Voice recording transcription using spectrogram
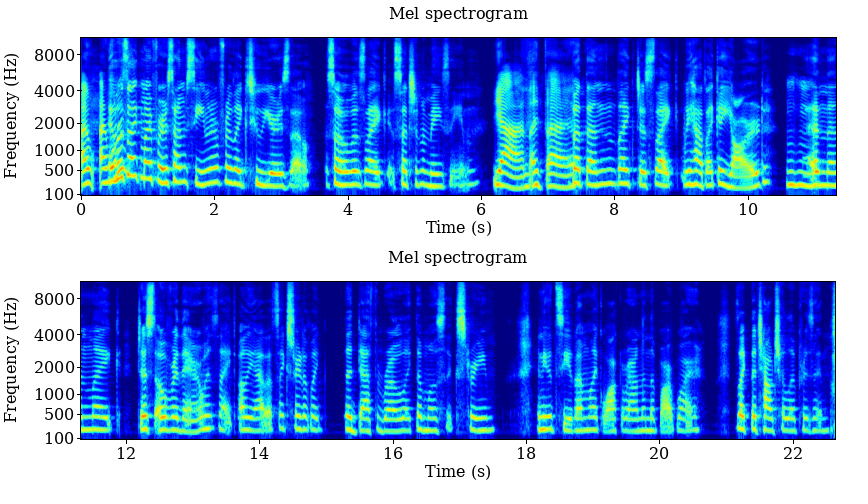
I I wanna- was like my first time seeing her for like two years though. So it was like such an amazing. yeah, I bet. But then like just like we had like a yard Mhm. and then like just over there was like, oh yeah, that's like straight up like the death row, like the most extreme. And you would see them like walk around in the barbed wire. It's like the Chowchilla prison.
